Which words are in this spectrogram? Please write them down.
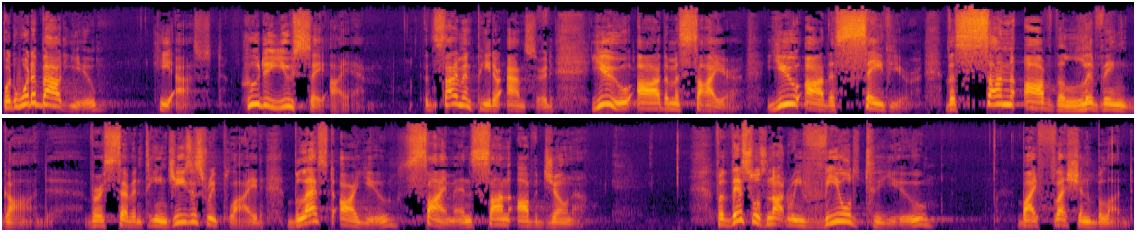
But what about you? He asked. Who do you say I am? And Simon Peter answered, You are the Messiah. You are the Savior, the Son of the living God. Verse 17 Jesus replied, Blessed are you, Simon, son of Jonah. For this was not revealed to you by flesh and blood,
